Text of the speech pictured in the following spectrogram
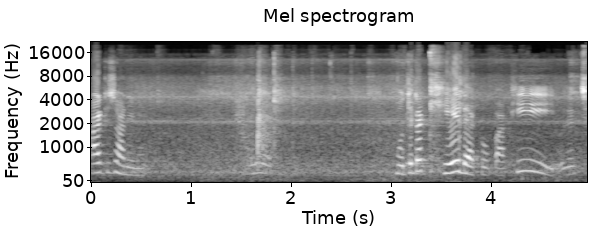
আর কিছু আনি না মোতেটা খেয়ে দেখো পাখি বুঝেছ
